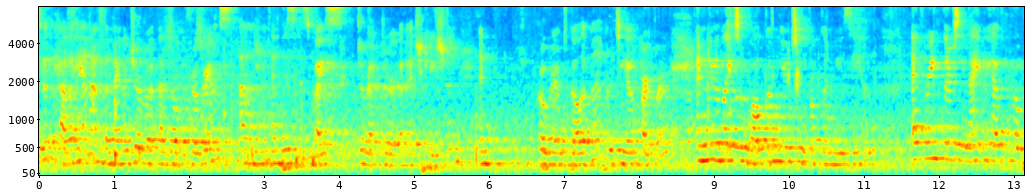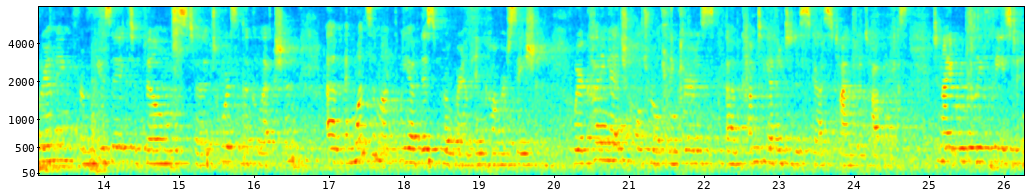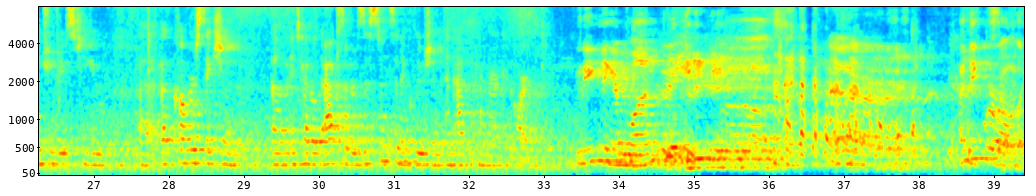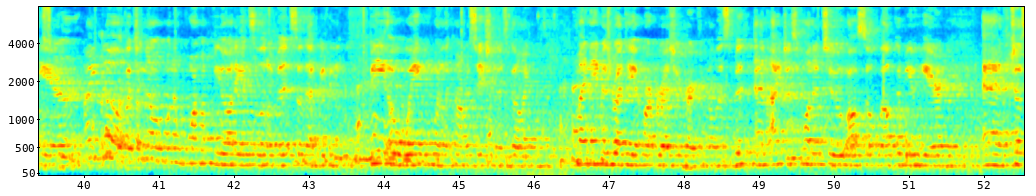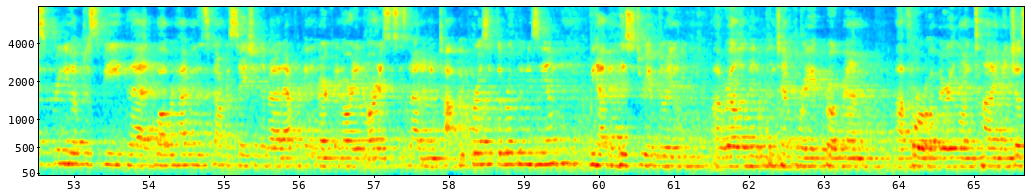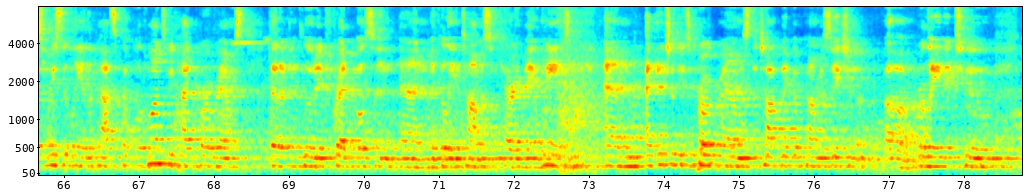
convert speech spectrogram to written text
Elizabeth Callahan. I'm the manager of adult programs, um, and this is Vice Director of Education and Program Development, Radia Harper. And we would like to welcome you to the Brooklyn Museum. Every Thursday night we have programming from music to films to tours of the collection. Um, and once a month we have this program, In Conversation, where cutting-edge cultural thinkers um, come together to discuss timely topics. Tonight we're really pleased to introduce to you uh, a conversation um, entitled Acts of Resistance and Inclusion in African American Art. Good evening, everyone. Good evening. I think we're all here. I know, but you know, I want to warm up the audience a little bit so that we can be awake when the conversation is going. My name is Radia Harper, as you heard from Elizabeth, and I just wanted to also welcome you here and just bring you up to speed that while we're having this conversation about African American art and artists, this is not a new topic for us at the Brooklyn Museum. We have a history of doing a relevant contemporary program uh, for a very long time, and just recently, in the past couple of months, we've had programs that have included Fred Wilson and Mickalene Thomas and Carrie Mae Weems. And at each of these programs, the topic of conversation uh, related to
